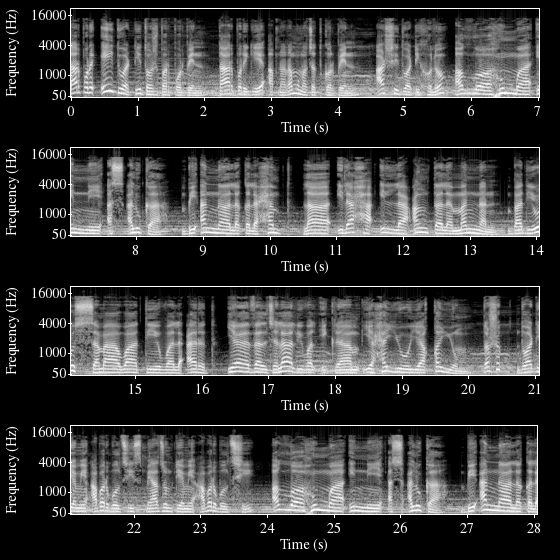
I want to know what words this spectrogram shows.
তারপরে এই দোয়াটি দশ বার পড়বেন, তারপরে গিয়ে আপনারা মোনাজাত করবেন। আর সেই দোয়াটি হল, আল্লাহুম্মা ইন্নি আস আলুকা বি আন্না লাকাল হামদ। লা ইলাহা ইল্লা আনতালা মান্নান বাদিউস সামাওয়াতি ওয়াল আরদ। ইয়া যাল জালালি ইকরাম, ইয়া হাইয়ু, ইয়া কাইয়ুম। আমি আবার বলছি, ইসমে আমি আবার বলছি, আল্লাহুম্মা ইন্নি আসআলুকা বিআন্না লাকাল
